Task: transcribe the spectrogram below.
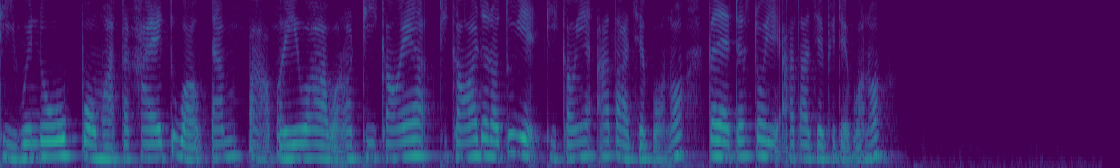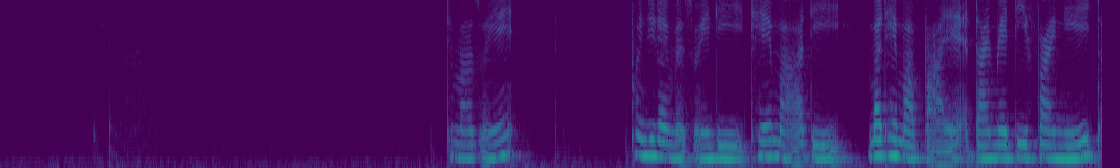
ဒီ window ပေါ်မှာတခါတည်းသူ့အောင်တန်းပါပေးသွားပါတော့ဒီကောင်ရဲ့ဒီကောင်ကကျတော့သူ့ရဲ့ဒီကောင်ရဲ့အားသာချက်ပေါ့နော် Parallel Desktop ရဲ့အားသာချက်ဖြစ်တယ်ပေါ့နော်ဒီမှာဆိုရင်ဖွင့်ကြည့်လိုက်မယ်ဆိုရင်ဒီအဲမှာဒီ မတ်ထဲမှာပါတဲ့အတိုင်းပဲဒီ file နေတ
